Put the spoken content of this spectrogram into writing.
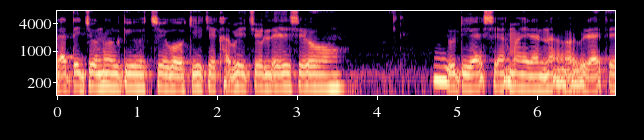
রাতের জন্য রুটি হচ্ছে গো, কে কে খাবে চলে এসো। রুটি আসে আমায় রান্না হবে রাতে।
